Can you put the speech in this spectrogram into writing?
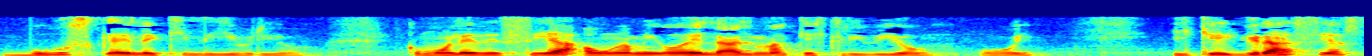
Busca el equilibrio. Como le decía a un amigo del alma que escribió hoy, y que gracias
